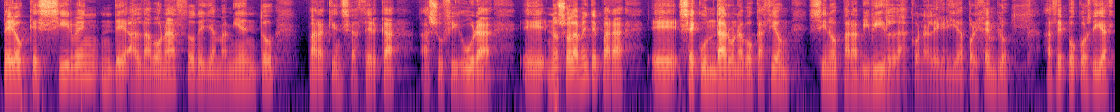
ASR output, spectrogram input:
pero que sirven de aldabonazo, de llamamiento para quien se acerca a su figura, eh, no solamente para eh, secundar una vocación, sino para vivirla con alegría. Por ejemplo, hace pocos días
